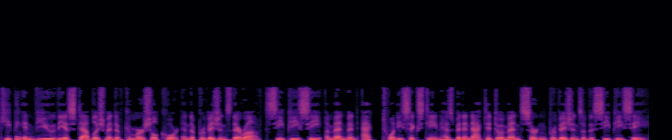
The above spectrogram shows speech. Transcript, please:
Keeping in view the establishment of commercial court and the provisions thereof, CPC Amendment Act 2016 has been enacted to amend certain provisions of the CPC.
